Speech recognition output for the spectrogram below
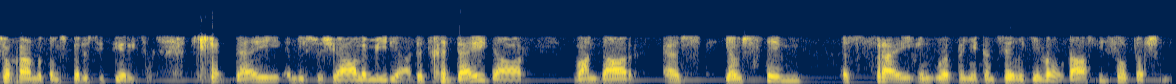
sogenaamde konspirasie teories gedei in die sosiale media. Dit gedei daar want daar is jou stem is vry en oop en jy kan sê wat jy wil. Daar's nie filters nie.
